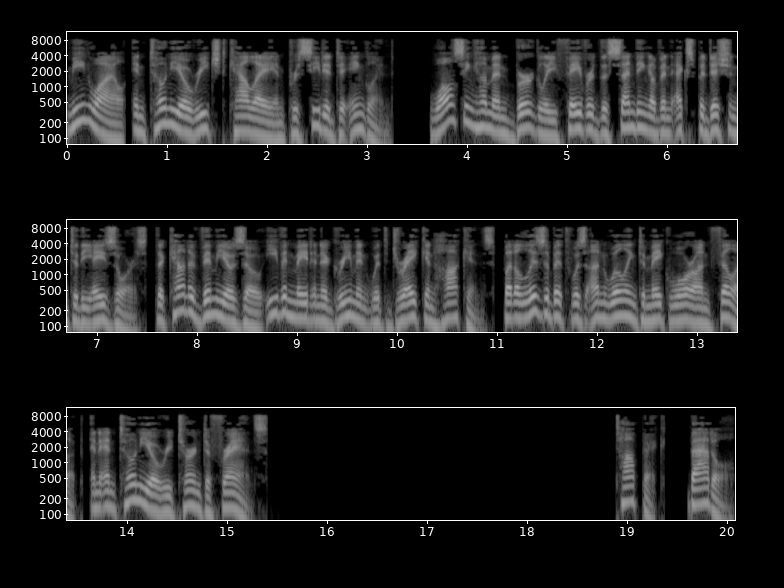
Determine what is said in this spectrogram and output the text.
Meanwhile, Antonio reached Calais and proceeded to England. Walsingham and Burghley favoured the sending of an expedition to the Azores. The Count of Vimioso even made an agreement with Drake and Hawkins, but Elizabeth was unwilling to make war on Philip, and Antonio returned to France. Battle.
